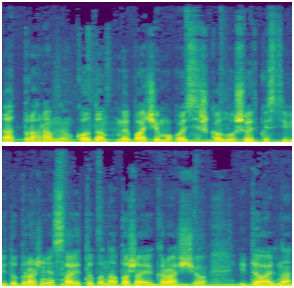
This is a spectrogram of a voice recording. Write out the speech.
над програмним кодом. Ми бачимо ось шкалу швидкості відображення сайту, вона бажає кращого, ідеальна.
